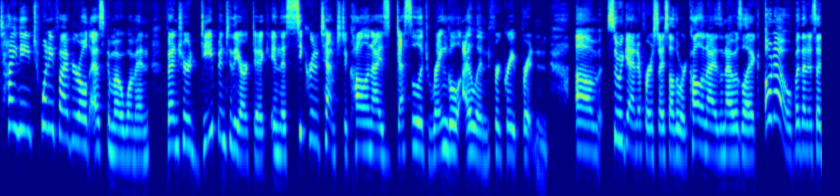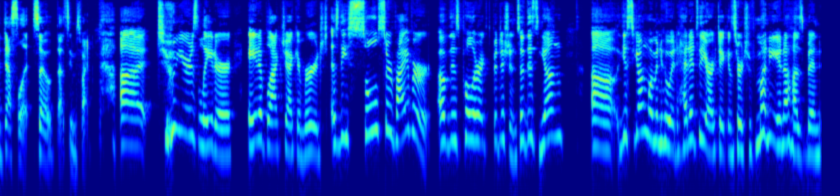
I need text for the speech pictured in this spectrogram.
tiny 25 year old Eskimo woman, ventured deep into the Arctic in this secret attempt to colonize desolate Wrangel Island for Great Britain. Um, so again, at first I saw the word colonize and I was like, oh no, but then it said desolate. So that seems fine. Uh, two years later, Ada Blackjack emerged as the sole survivor of this polar expedition. So this young uh, this young woman who had headed to the Arctic in search of money and a husband,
